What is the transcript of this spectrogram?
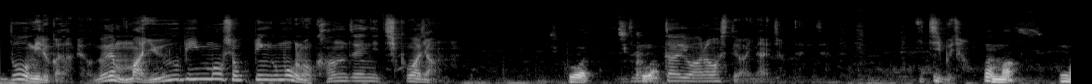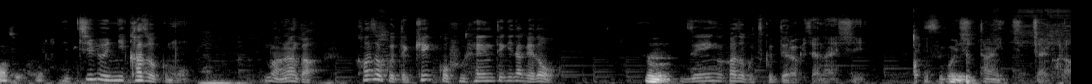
どう見るかだけど、でもまあ、郵便もショッピングモールも完全にちくわじゃん。ちくわ、ちくわ。全体を表してはいないじゃん、全然。一部じゃん。まあまあ、まあそうだね。一部に家族も、まあなんか、家族って結構普遍的だけど、うん。全員が家族作ってるわけじゃないし、すごいし単位ちっちゃいから、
